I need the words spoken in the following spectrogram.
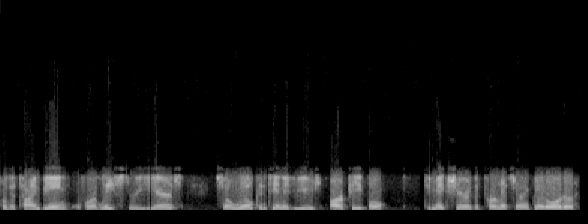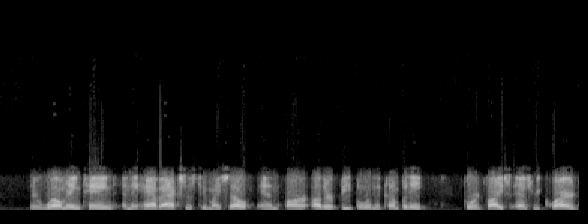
for the time being for at least three years. So we'll continue to use our people to make sure the permits are in good order, they're well maintained, and they have access to myself and our other people in the company for advice as required.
